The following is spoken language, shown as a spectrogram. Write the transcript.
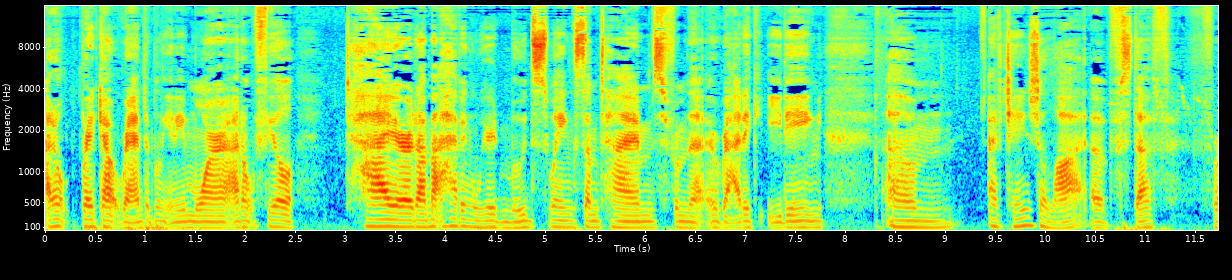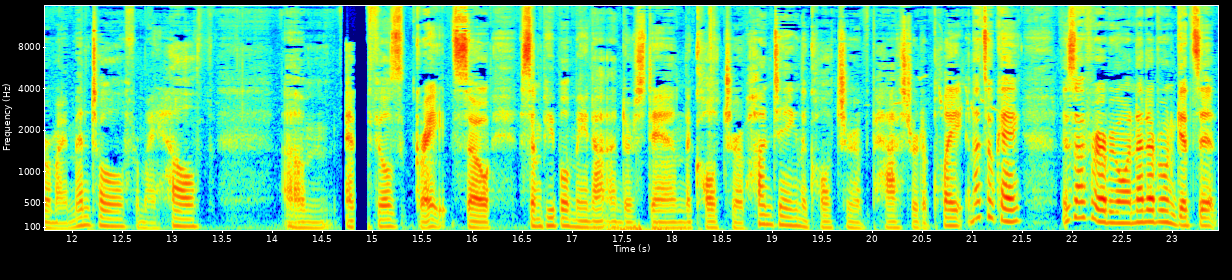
I don't break out randomly anymore. I don't feel tired. I'm not having weird mood swings sometimes from the erratic eating. Um, I've changed a lot of stuff for my mental, for my health. Um, and feels great. So, some people may not understand the culture of hunting, the culture of pasture to plate, and that's okay. It's not for everyone, not everyone gets it.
